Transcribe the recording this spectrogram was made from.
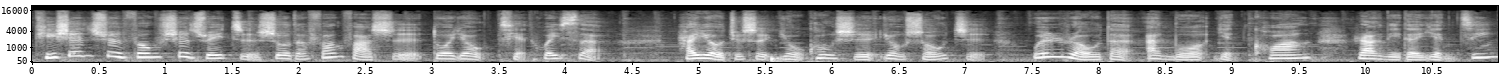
提升顺风顺水指数的方法是多用浅灰色，还有就是有空时用手指温柔的按摩眼眶，让你的眼睛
